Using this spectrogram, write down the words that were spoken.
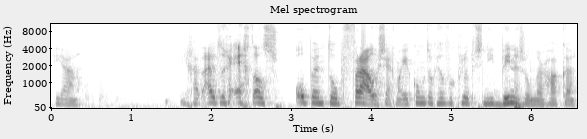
ja, je gaat uit echt als op en top vrouw, zeg maar. Je komt ook heel veel clubs niet binnen zonder hakken.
